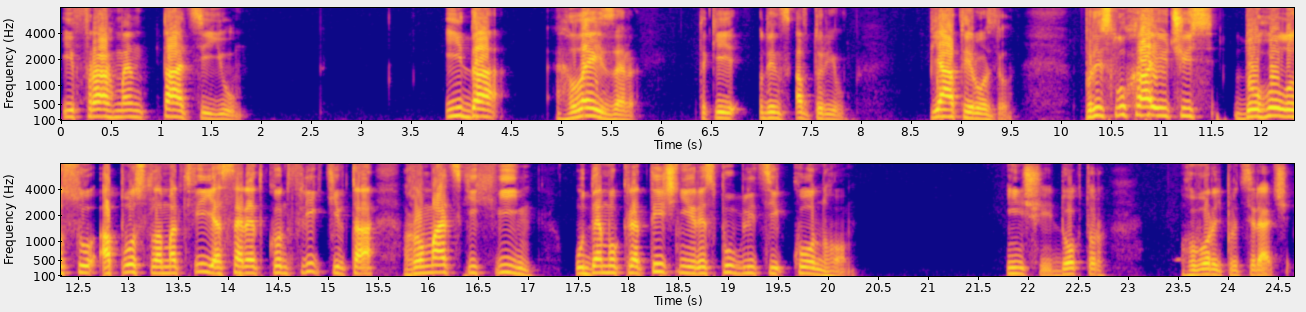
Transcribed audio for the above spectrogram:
і фрагментацію. Іда Глейзер, такий один з авторів. П'ятий розділ. Прислухаючись до голосу апостола Матфія серед конфліктів та громадських війн у Демократичній Республіці Конго. Інший доктор говорить про ці речі.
